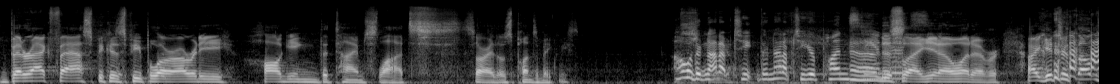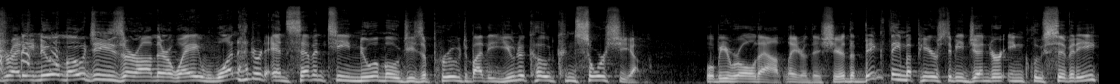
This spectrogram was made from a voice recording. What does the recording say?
better act fast because people are already hogging the time slots. Sorry, those puns make me. Oh, they're not up to they're not up to your pun I'm just like, you know, whatever. All right, get your thumbs ready. New emojis are on their way. 117 new emojis approved by the Unicode Consortium will be rolled out later this year. The big theme appears to be gender inclusivity.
